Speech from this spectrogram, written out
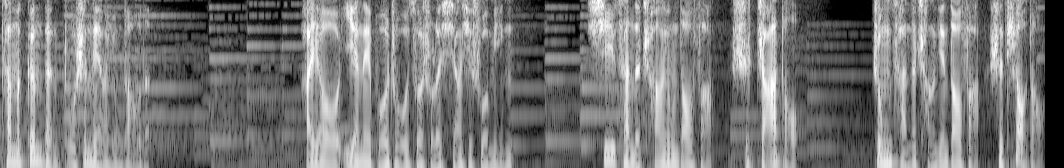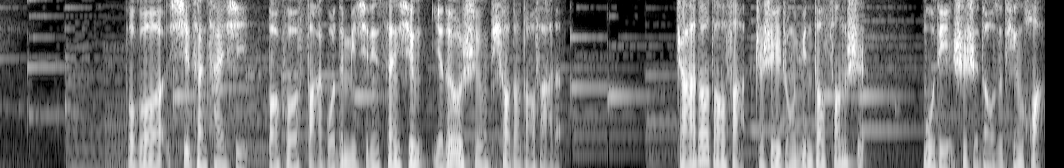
他们根本不是那样用刀的。还有业内博主做出了详细说明，西餐的常用刀法是铡刀，中餐的常见刀法是跳刀。不过西餐菜系包括法国的米其林三星也都有使用跳刀刀法的。铡刀刀法只是一种运刀方式，目的是使刀子听话，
